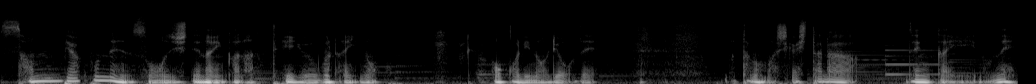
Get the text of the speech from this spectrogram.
300年掃除してないんかなっていうぐらいの 埃の量で、多分もしかしたら前回のね、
